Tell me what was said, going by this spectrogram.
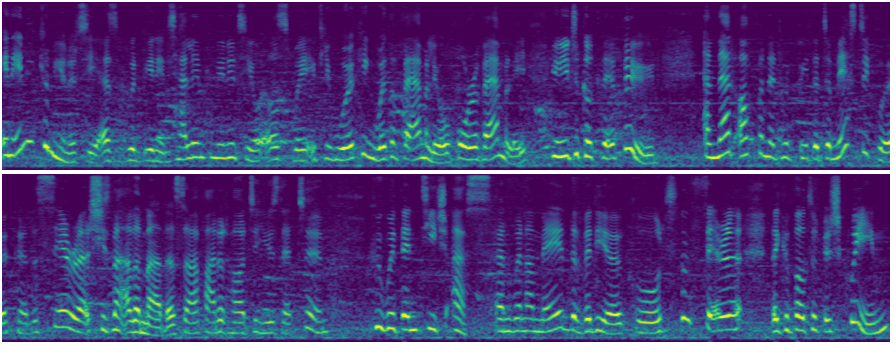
in any community, as it would be an Italian community or elsewhere, if you're working with a family or for a family, you need to cook their food. And that often it would be the domestic worker, the Sarah, she's my other mother, so I find it hard to use that term, who would then teach us. And when I made the video called Sarah, the gefilte fish queen,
